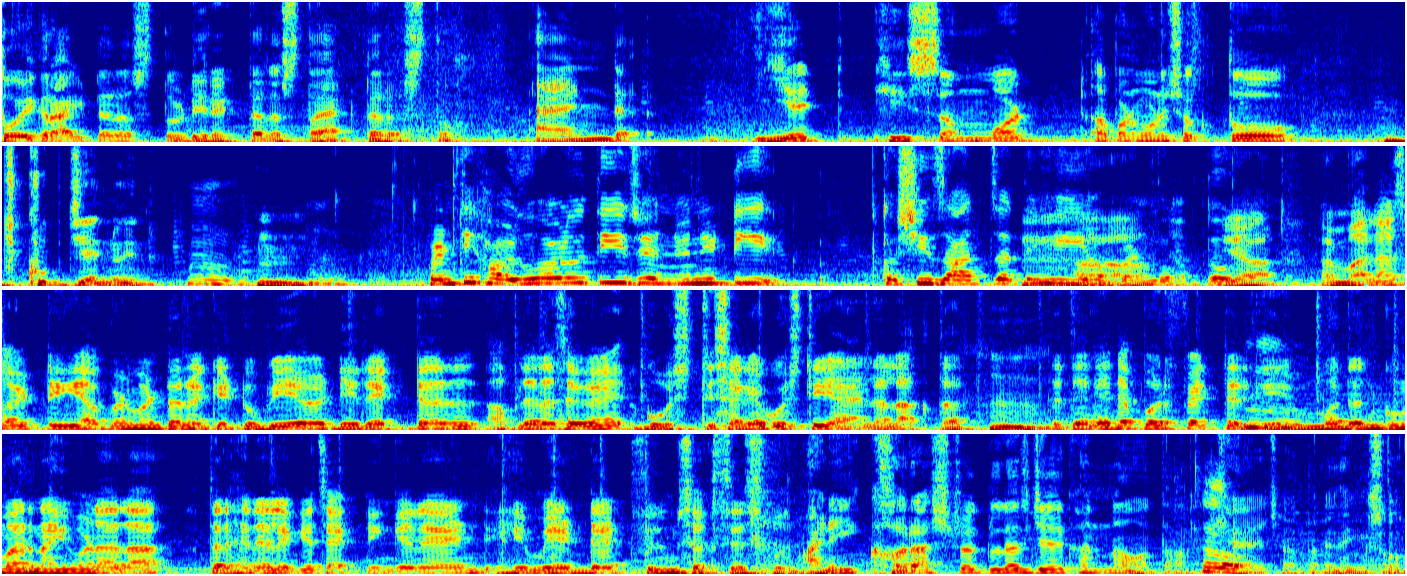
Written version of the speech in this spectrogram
तो एक रायटर असतो डिरेक्टर असतो ॲक्टर असतो. अँड येट ही समवॉट आपण म्हणू शकतो खूप जेन्युइन पण ती हळूहळू ती जेन्युनिटी कशी जात जाते हे आपण बघतो. या. मला असं वाटतं की आपण म्हणतो ना की टू बी अ डिरेक्टर आपल्याला सगळ्या गोष्टी सगळ्या गोष्टी यायला लागतात. तर त्याने ते परफेक्ट आहे. की मदन कुमार नाही म्हणाला तर ह्याने लगेच ऍक्टिंग केलं and he made that film successful आणि खरा स्ट्रगलर जय खन्ना होता आय थिंक सो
